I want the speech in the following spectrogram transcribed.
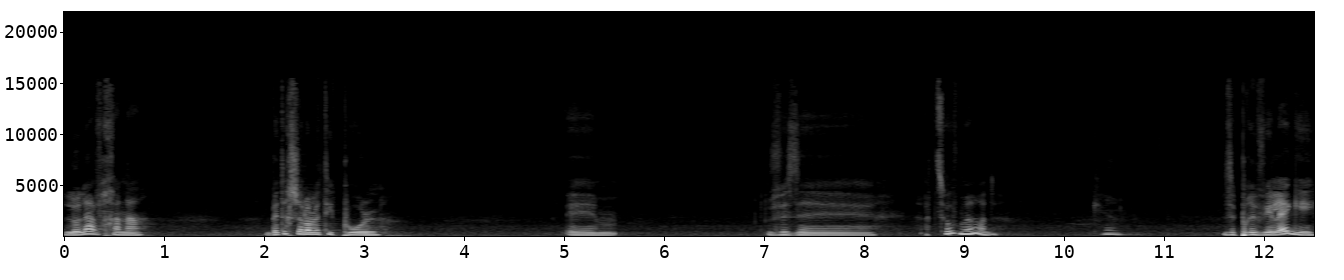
לא להבחנה, בטח שלא לטיפול. אמ, וזה עצוב מאוד. כן. זה פריבילגי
